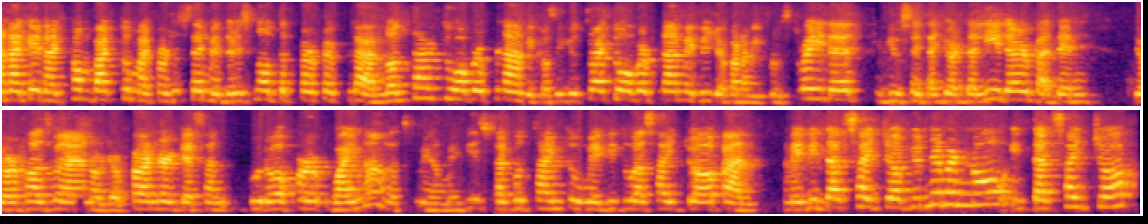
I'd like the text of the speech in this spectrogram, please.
And again, I come back to my first statement. There is not the perfect plan. Don't try to overplan because if you try to overplan, maybe you're going to be frustrated. If you say that you're the leader, but then your husband or your partner gets a good offer, why not? You know, maybe it's a good time to maybe do a side job and maybe that side job, you never know if that side job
